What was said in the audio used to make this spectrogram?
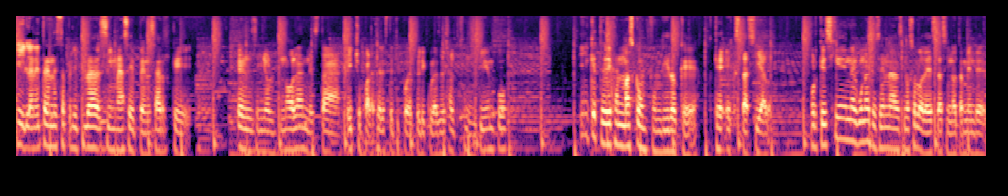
Y la neta en esta película sí me hace pensar que el señor Nolan está hecho para hacer este tipo de películas de saltos en el tiempo y que te dejan más confundido que, que extasiado. Porque sí en algunas escenas, no solo de esta, sino también de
